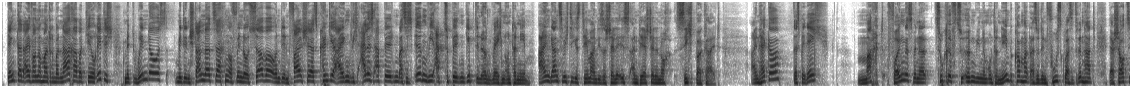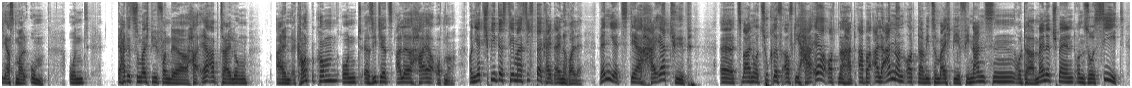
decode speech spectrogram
denkt dann einfach nochmal drüber nach. Aber theoretisch mit Windows, mit den Standardsachen auf Windows Server und den File-Shares könnt ihr eigentlich alles abbilden, was es irgendwie abzubilden gibt in irgendwelchen Unternehmen. Ein ganz wichtiges Thema an dieser Stelle ist an der Stelle noch Sichtbarkeit. Ein Hacker, das bin ich, macht folgendes, wenn er Zugriff zu irgendwie einem Unternehmen bekommen hat, also den Fuß quasi drin hat, er schaut sich erstmal um. Und er hat jetzt zum Beispiel von der HR-Abteilung einen Account bekommen und er sieht jetzt alle HR-Ordner. Und jetzt spielt das Thema Sichtbarkeit eine Rolle. Wenn jetzt der HR-Typ äh, zwar nur Zugriff auf die HR-Ordner hat, aber alle anderen Ordner, wie zum Beispiel Finanzen oder Management und so sieht,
